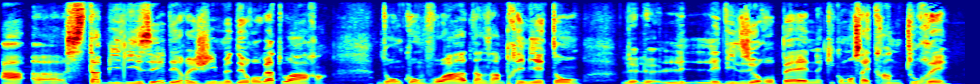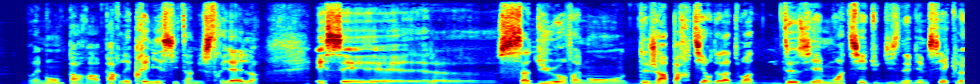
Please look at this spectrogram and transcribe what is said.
à euh, stabiliser des régimes dérogatoires. Donc on voit dans un premier temps le- le- les, les villes européennes qui commencent à être entourées vraiment par, les premiers sites industriels. Et euh, ça dure vraiment déjà à partir de la deuxième moitié du 19e siècle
